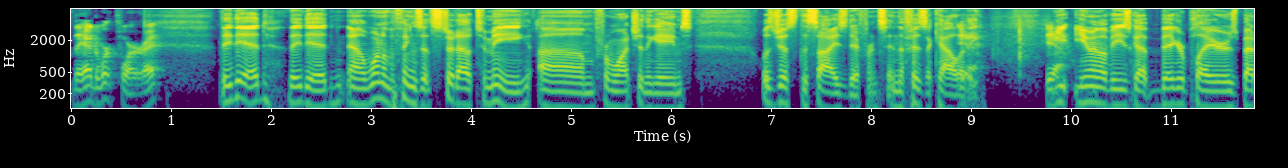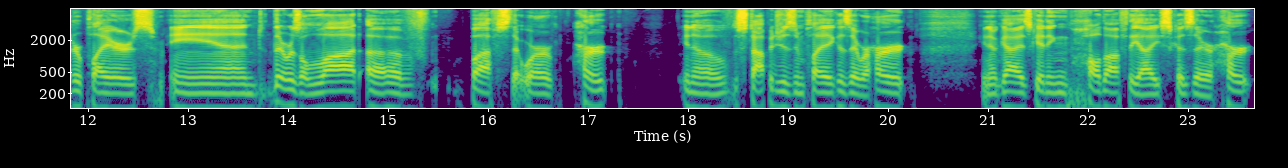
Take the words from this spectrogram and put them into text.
they had to work for it, right? They did. They did. Now, one of the things that stood out to me um, from watching the games was just the size difference and the physicality. Yeah. U- UNLV's got bigger players, better players, and there was a lot of buffs that were hurt. You know, stoppages in play because they were hurt. You know, guys getting hauled off the ice because they're hurt,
